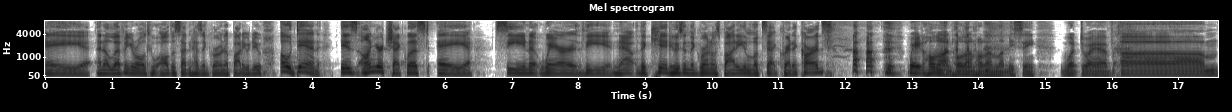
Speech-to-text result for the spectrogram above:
a an 11 year old who all of a sudden has a grown up body would do. Oh, Dan, is on your checklist a scene where the now the kid who's in the grown up's body looks at credit cards? wait, hold on, hold on, hold on. Let me see. What do I have? Um,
